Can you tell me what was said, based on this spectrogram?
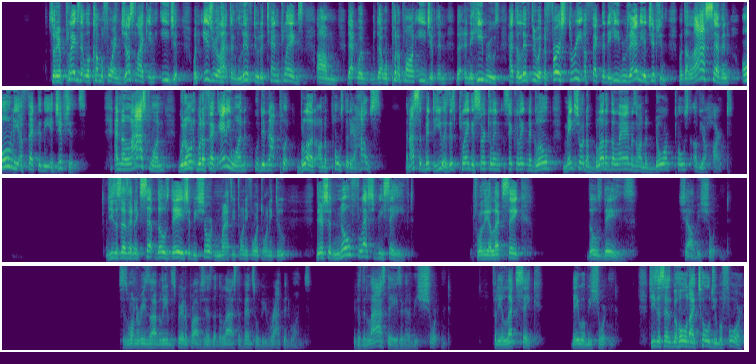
So there are plagues that will come before, and just like in Egypt, when Israel had to live through the ten plagues um, that were that were put upon Egypt, and the, and the Hebrews had to live through it. The first three affected the Hebrews and the Egyptians, but the last seven only affected the Egyptians. And the last one would only, would affect anyone who did not put blood on the post of their house. And I submit to you, as this plague is circulating, circulating the globe, make sure the blood of the Lamb is on the doorpost of your heart. Jesus says, and except those days should be shortened, Matthew 24, 22, there should no flesh be saved. For the elect's sake, those days shall be shortened. This is one of the reasons I believe the spirit of prophecy says that the last events will be rapid ones because the last days are going to be shortened. For the elect's sake, they will be shortened. Jesus says, Behold, I told you before.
